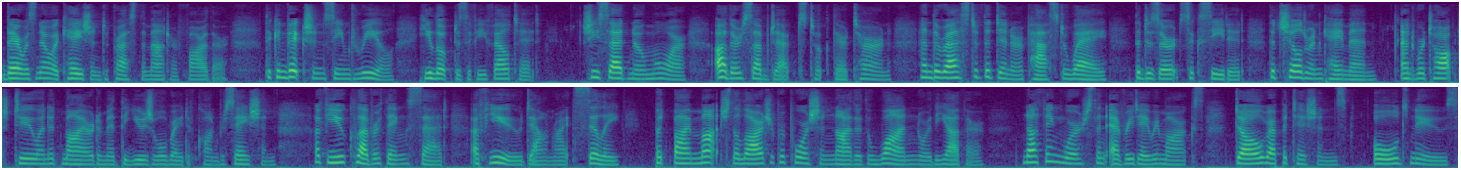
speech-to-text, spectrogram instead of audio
There was no occasion to press the matter farther. The conviction seemed real; he looked as if he felt it. She said no more; other subjects took their turn, and the rest of the dinner passed away, the dessert succeeded, the children came in, and were talked to and admired amid the usual rate of conversation; a few clever things said, a few downright silly, but by much the larger proportion neither the one nor the other; nothing worse than everyday remarks, dull repetitions, old news,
